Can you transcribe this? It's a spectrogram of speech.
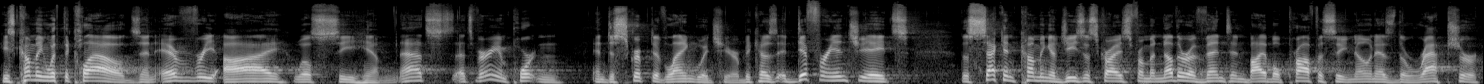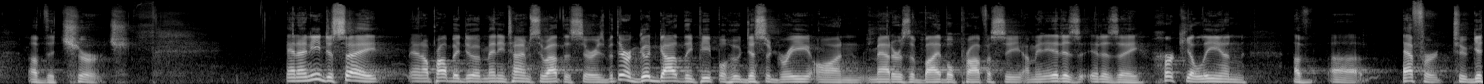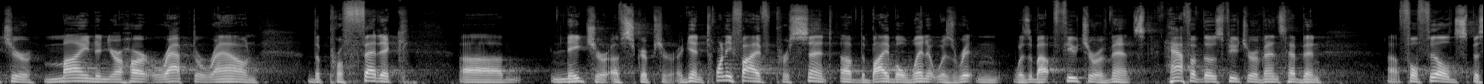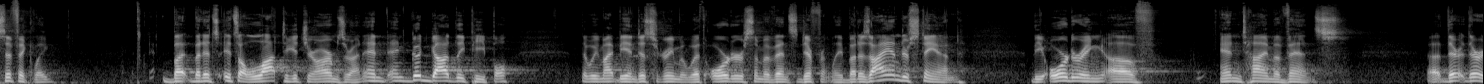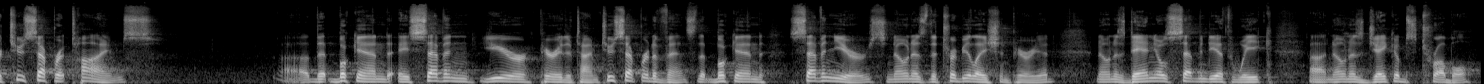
He's coming with the clouds, and every eye will see him. That's, that's very important and descriptive language here because it differentiates the second coming of Jesus Christ from another event in Bible prophecy known as the rapture of the church. And I need to say, and I'll probably do it many times throughout this series, but there are good, godly people who disagree on matters of Bible prophecy. I mean, it is, it is a Herculean of, uh, effort to get your mind and your heart wrapped around the prophetic. Um, nature of Scripture. Again, 25% of the Bible, when it was written, was about future events. Half of those future events have been uh, fulfilled specifically. But, but it's, it's a lot to get your arms around. And, and good, godly people that we might be in disagreement with order some events differently. But as I understand the ordering of end time events, uh, there, there are two separate times uh, that bookend a seven year period of time, two separate events that bookend seven years, known as the tribulation period, known as Daniel's 70th week, uh, known as Jacob's trouble.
